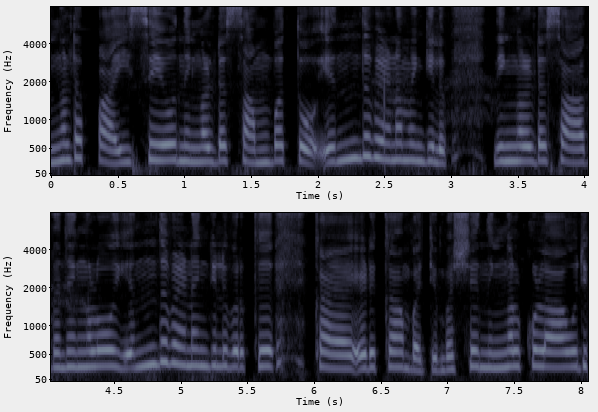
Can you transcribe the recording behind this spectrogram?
നിങ്ങളുടെ പൈസയോ നിങ്ങളുടെ സമ്പത്തോ എന്ത് വേണമെങ്കിലും നിങ്ങളുടെ സാധനങ്ങളോ എന്ത് വേണമെങ്കിലും ഇവർക്ക് എടുക്കാൻ പറ്റും. പക്ഷേ നിങ്ങൾക്കുള്ള ആ ഒരു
